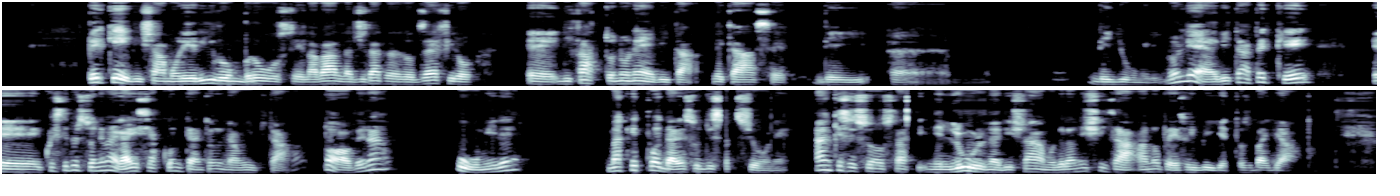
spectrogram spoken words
Perché diciamo le rive ombrose, la valle agitata dallo zefiro eh, di fatto non evita le case dei, eh, degli umili, non le evita perché eh, queste persone magari si accontentano di una vita povera, umile, ma che può dare soddisfazione, anche se sono stati nell'urna, diciamo, della necessità, hanno preso il biglietto sbagliato.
